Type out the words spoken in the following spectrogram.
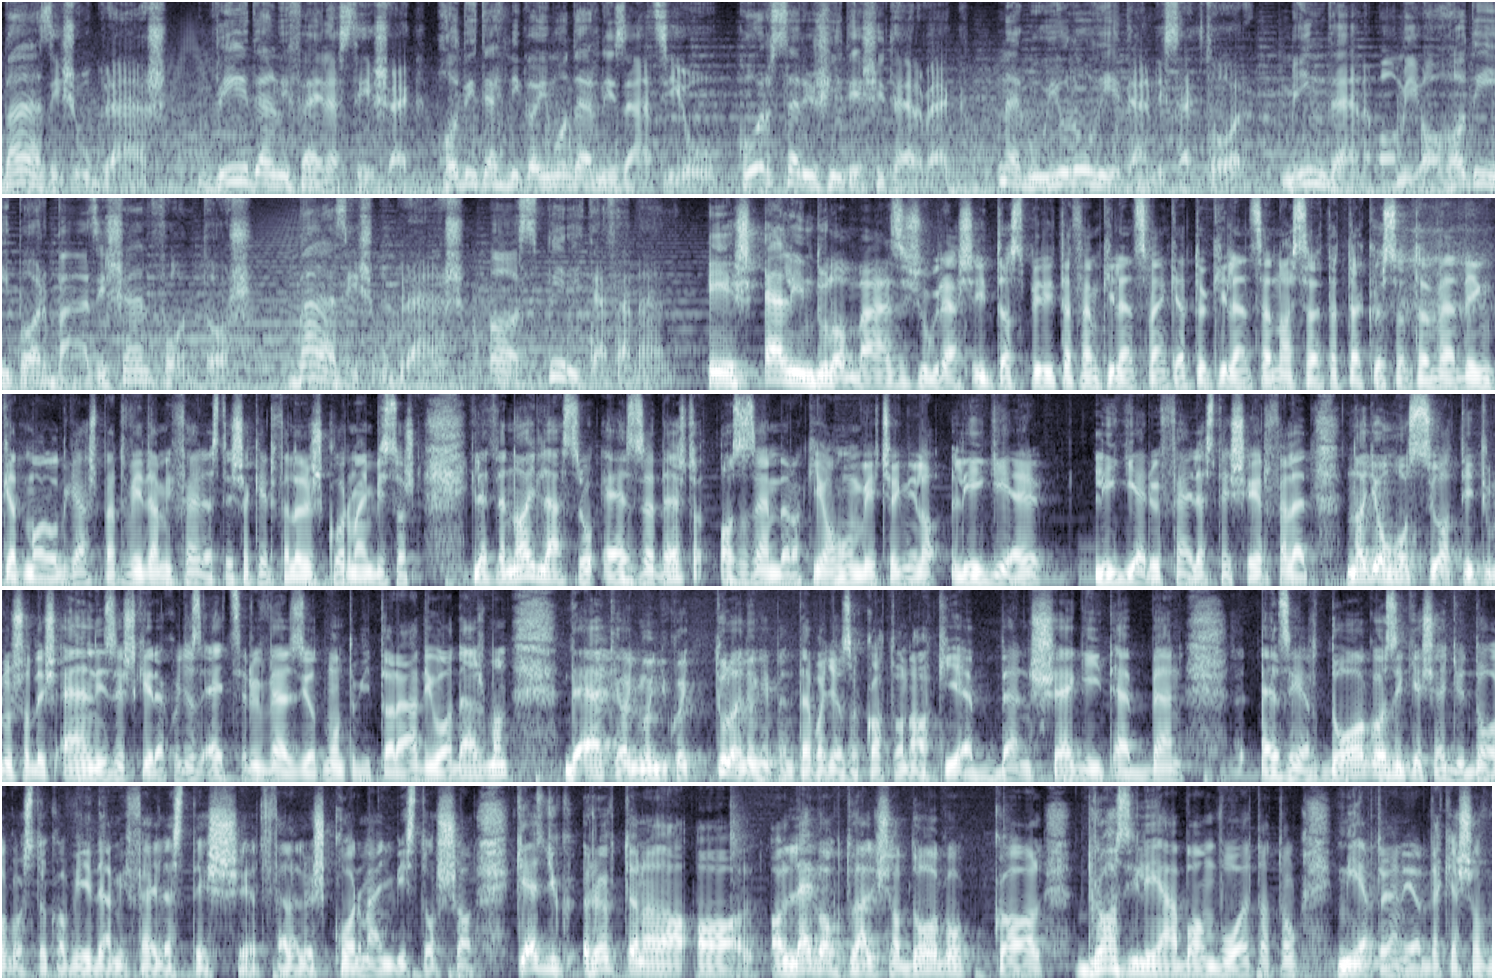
Bázisugrás, védelmi fejlesztések, haditechnikai modernizáció, korszerűsítési tervek, megújuló védelmi szektor. Minden, ami a hadipar bázisán fontos. Bázisugrás a Spirit fm -en. És elindul a bázisugrás itt a Spirit FM 92.9-en. Nagy szeretettel köszöntöm vendégünket, Marod Gáspárt, védelmi fejlesztésekért felelős kormánybiztos, illetve Nagy László ezredest, az az ember, aki a honvédségnél a légierő légierőfejlesztésért felett. Nagyon hosszú a titulusod, és elnézést kérek, hogy az egyszerű verziót mondtuk itt a rádióadásban, de el kell, hogy mondjuk, hogy tulajdonképpen te vagy az a katona, aki ebben segít, ebben ezért dolgozik, és együtt dolgoztok a védelmi fejlesztésért felelős kormánybiztossal. Kezdjük rögtön a, a, a legaktuálisabb dolgokkal. Brazíliában voltatok. Miért olyan érdekes a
